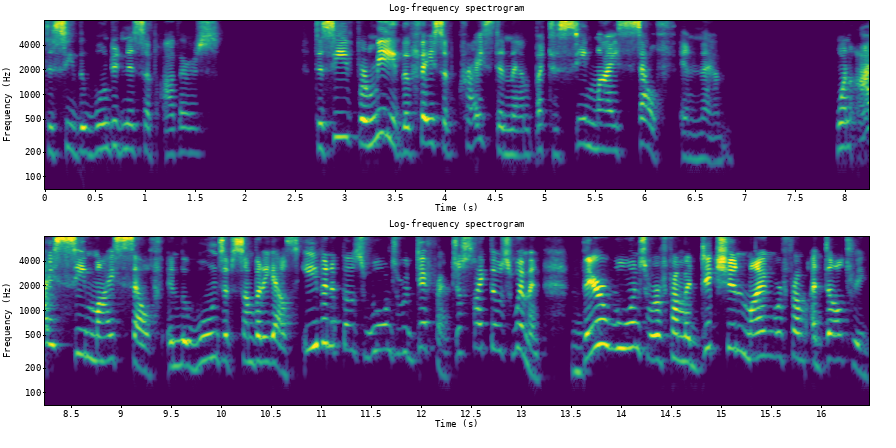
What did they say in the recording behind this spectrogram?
to see the woundedness of others, to see for me the face of Christ in them, but to see myself in them. When I see myself in the wounds of somebody else, even if those wounds were different, just like those women, their wounds were from addiction, mine were from adultery.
